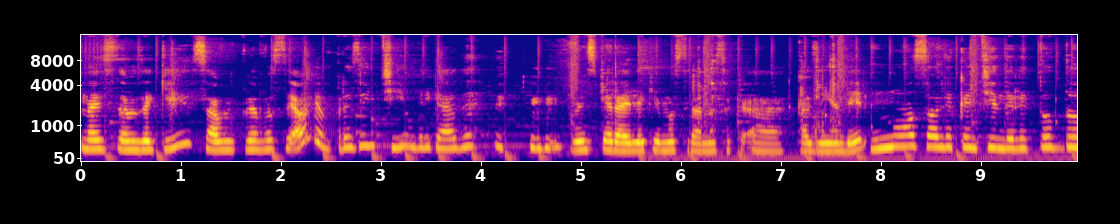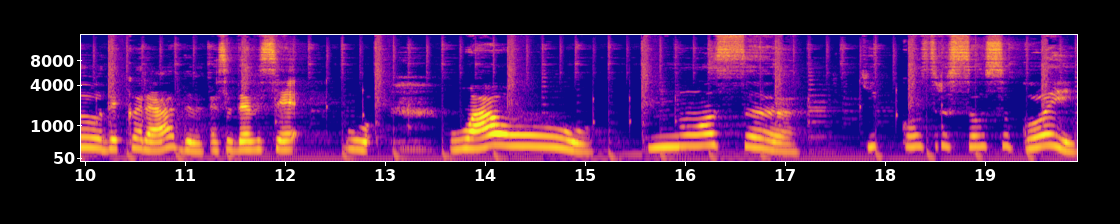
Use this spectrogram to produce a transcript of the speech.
Nós estamos aqui. Salve pra você. Olha, um presentinho, obrigada. Vamos esperar ele aqui mostrar nossa a casinha dele. Nossa, olha o cantinho dele todo decorado. Essa deve ser o. Uau! Nossa! Que construção sugoi!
